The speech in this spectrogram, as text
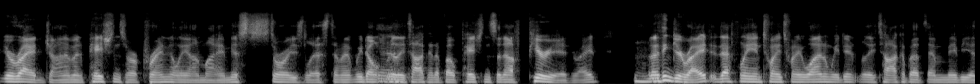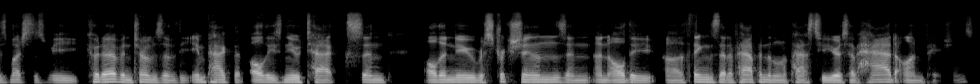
you're right john. I mean patients are perennially on my missed stories list. I mean we don't yeah. really talking about patients enough period right Mm-hmm. But I think you're right. Definitely in 2021, we didn't really talk about them maybe as much as we could have in terms of the impact that all these new techs and all the new restrictions and, and all the uh, things that have happened in the past two years have had on patients.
